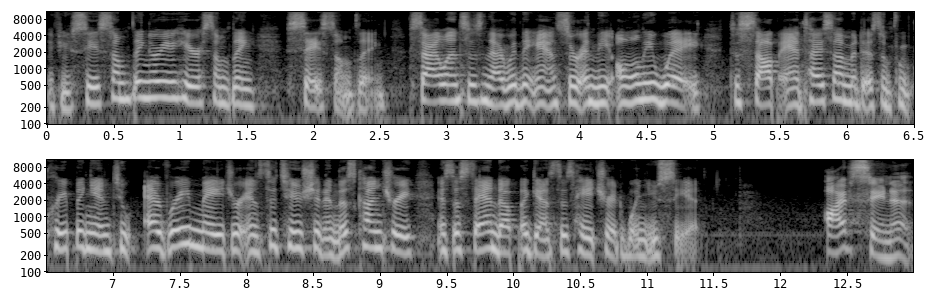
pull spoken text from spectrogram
if you see something or you hear something, say something. Silence is never the answer, and the only way to stop anti Semitism from creeping into every major institution in this country is to stand up against this hatred when you see it. I've seen it.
